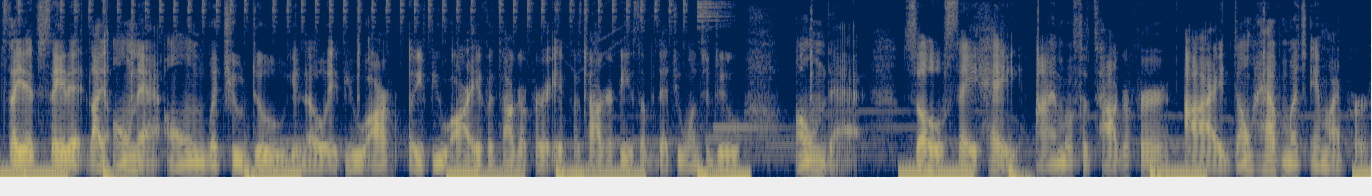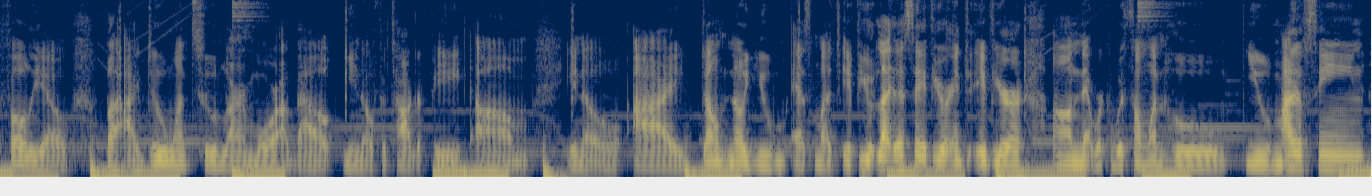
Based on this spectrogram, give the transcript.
say it say that like own that own what you do you know if you are if you are a photographer if photography is something that you want to do own that so say, hey, I'm a photographer. I don't have much in my portfolio, but I do want to learn more about, you know, photography. Um, you know, I don't know you as much. If you like, let's say if you're if you're um, networking with someone who you might have seen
